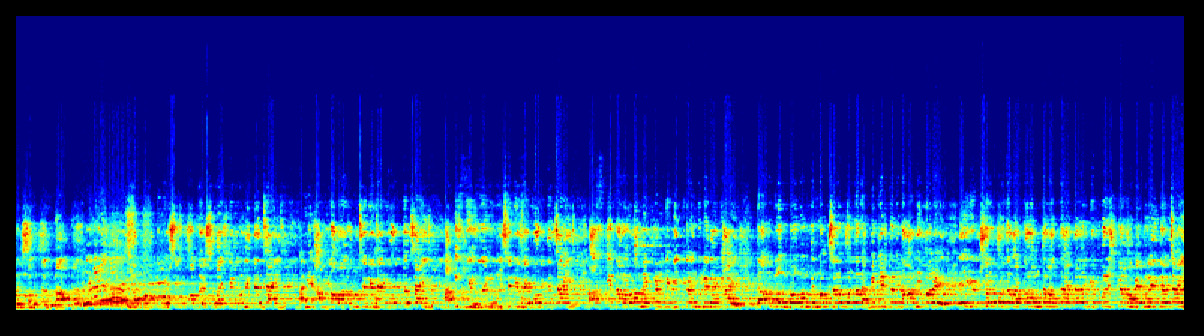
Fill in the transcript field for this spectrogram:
দেওবন্দের সন্তানরা বক্তব্য সবাইকে বলতে চাই? আমি আল্লাহ উঠে হয়ে করতে চাই। আমি ইহুদের উঠে হয়ে করতে চাই? আজকে তারা ওলাম একজনকে বিজ্ঞানগুলি দেখায় দারুল দেওবন্দের নকশার উপর তারা ব্রিটিশদের দালালি করে, এই নকশার উপর তারা কলম চালাতে তাদেরকে পরিষ্কার ভাবে বলে দিতে চাই।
